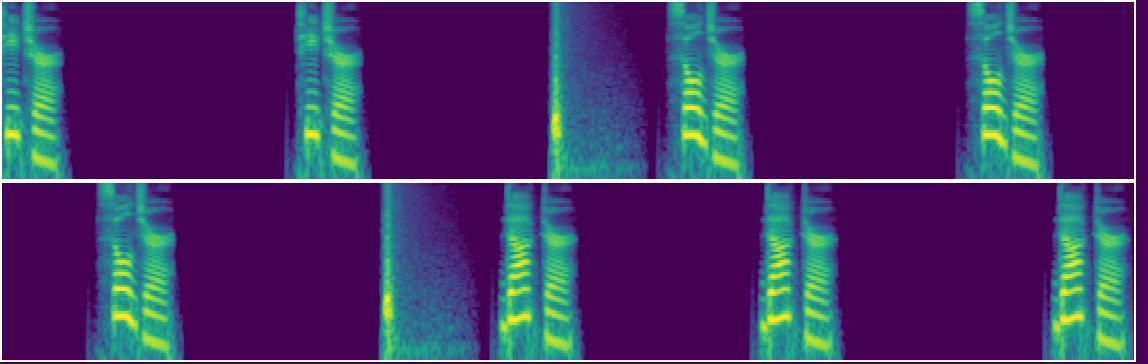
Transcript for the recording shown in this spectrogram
Teacher. Teacher soldier. Soldier. Soldier. Doctor. Doctor. Doctor.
